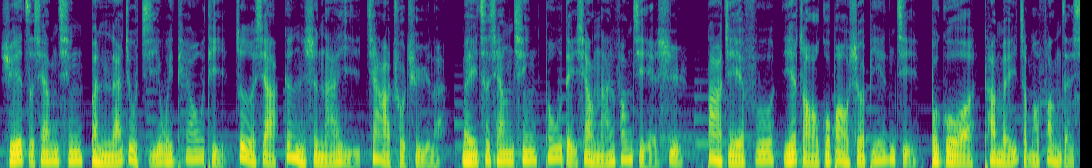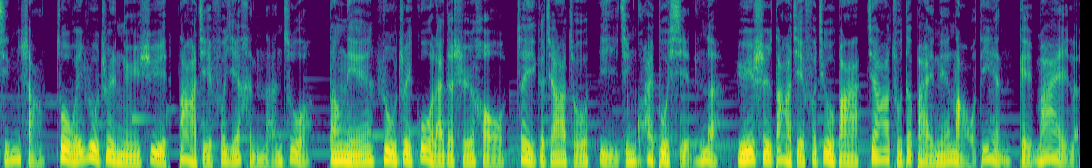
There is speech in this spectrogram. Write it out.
学子相亲本来就极为挑剔，这下更是难以嫁出去了。每次相亲都得向男方解释。大姐夫也找过报社编辑，不过他没怎么放在心上。作为入赘女婿，大姐夫也很难做。当年入赘过来的时候，这个家族已经快不行了。于是大姐夫就把家族的百年老店给卖了。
